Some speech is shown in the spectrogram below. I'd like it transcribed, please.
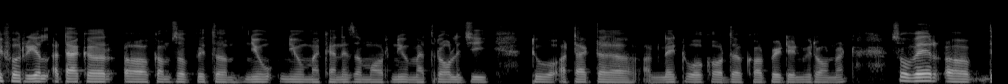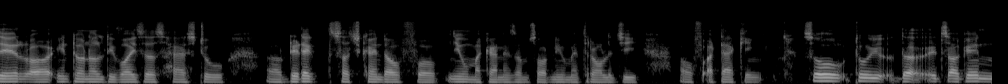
If a real attacker uh, comes up with a new new mechanism or new methodology to attack the uh, network or the corporate environment, so where uh, their uh, internal devices has to uh, detect such kind of uh, new mechanisms or new methodology of attacking. So to the it's again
